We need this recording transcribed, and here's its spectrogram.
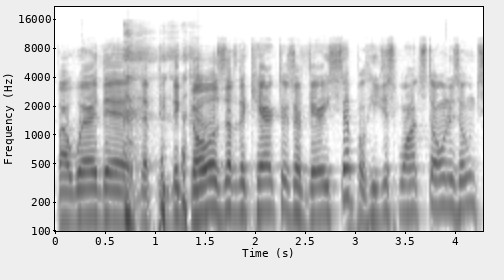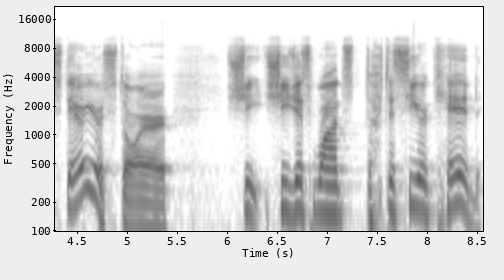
But where the, the the goals of the characters are very simple. He just wants to own his own stereo store. She she just wants to see her kid.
